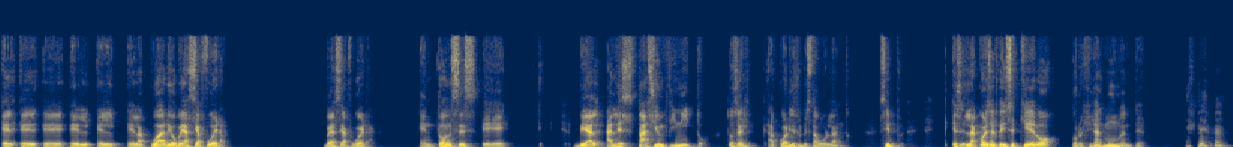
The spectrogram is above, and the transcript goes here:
el, el, el, el acuario ve hacia afuera, ve hacia afuera. Entonces, eh, ve al, al, espacio infinito. Entonces, el acuario siempre está volando. Siempre, es, el acuario es el que dice, quiero corregir al mundo entero.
